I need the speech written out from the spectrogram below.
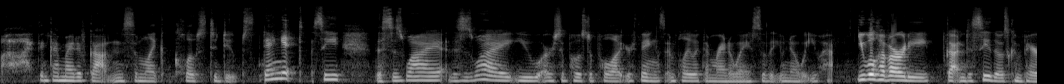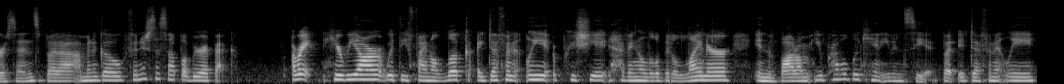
oh, I think I might have gotten some like close to dupes. Dang it. See, this is why, this is why you are supposed to pull out your things and play with them right away so that you know what you have. You will have already gotten to see those comparisons, but uh, I'm gonna go finish this up. I'll be right back. All right, here we are with the final look. I definitely appreciate having a little bit of liner in the bottom. You probably can't even see it, but it definitely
